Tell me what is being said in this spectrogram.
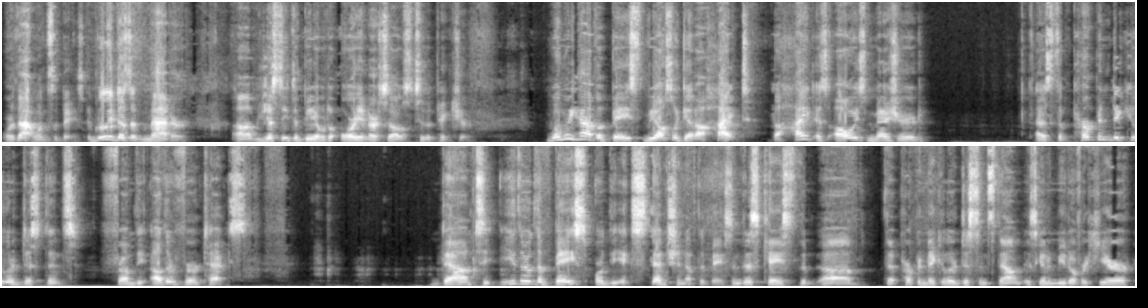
or that one's the base. It really doesn't matter. Uh, we just need to be able to orient ourselves to the picture. When we have a base, we also get a height. The height is always measured as the perpendicular distance from the other vertex down to either the base or the extension of the base. In this case, the, uh, the perpendicular distance down is going to meet over here,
